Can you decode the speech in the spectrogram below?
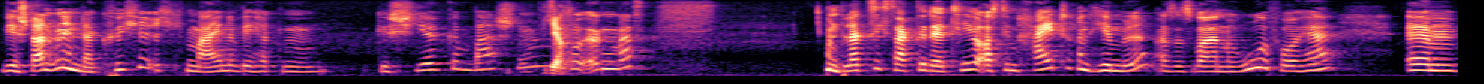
Wir standen in der Küche, ich meine, wir hätten Geschirr gewaschen, Ja. so irgendwas. Und plötzlich sagte der Theo aus dem heiteren Himmel, also es war eine Ruhe vorher, ähm,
